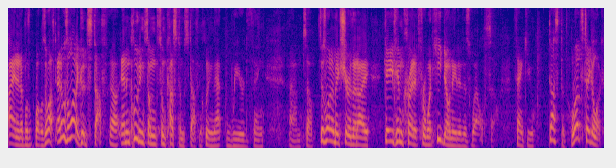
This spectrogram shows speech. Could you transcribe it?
I ended up with what was left. And it was a lot of good stuff, uh, and including some, some custom stuff, including that weird thing. Um, so just wanted to make sure that I gave him credit for what he donated as well. So thank you, Dustin. Let's take a look.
